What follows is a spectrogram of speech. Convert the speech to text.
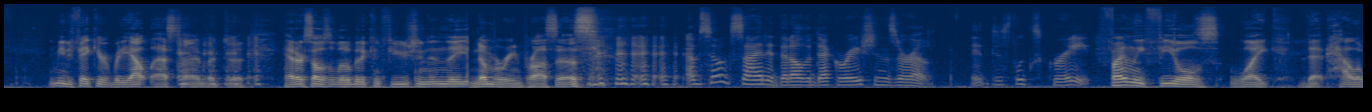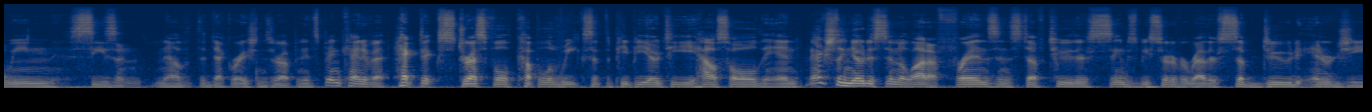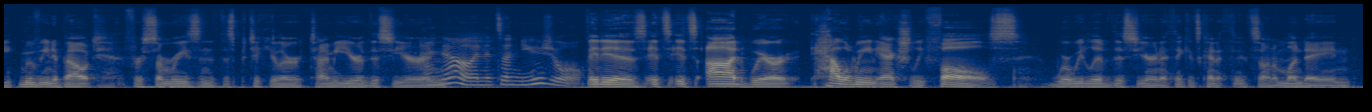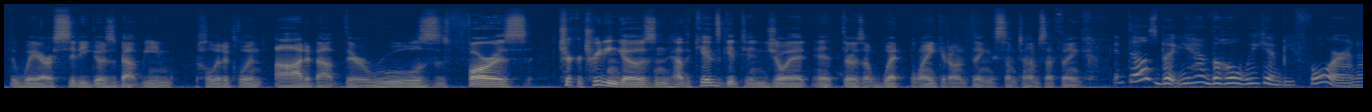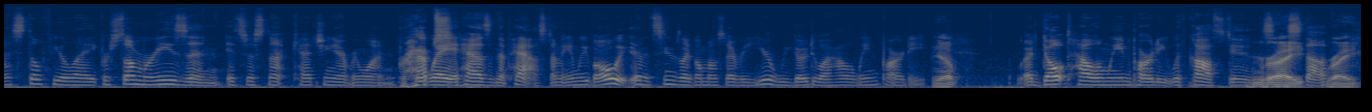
didn't mean to fake everybody out last time, but uh, had ourselves a little bit of confusion in the numbering process. I'm so excited that all the decorations are up. It just looks great. Finally feels like that Halloween season now that the decorations are up. And it's been kind of a hectic, stressful couple of weeks at the PPOTE household. And I've actually noticed in a lot of friends and stuff too, there seems to be sort of a rather subdued energy moving about for some reason at this particular time of year this year. And I know, and it's unusual. It is. It's it's odd where Halloween actually falls where we live this year, and I think it's kind of it's on a Monday, and the way our city goes about being political and odd about their rules as far as trick or treating goes and how the kids get to enjoy it, it throws a wet blanket on things sometimes, I think. It does, but you have the whole weekend before, and I still feel like for some reason it's just not catching everyone Perhaps, the way it has in the past. I mean, we've always, it seems like almost every year we go to a Halloween party. Yep. Adult Halloween party with costumes right, and stuff. Right.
